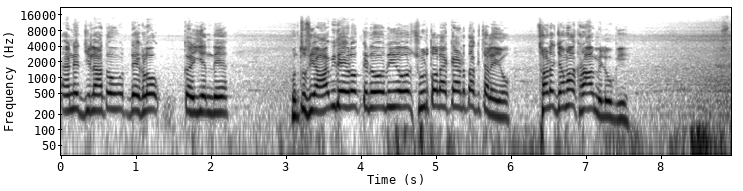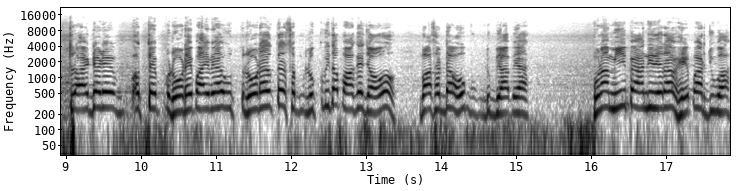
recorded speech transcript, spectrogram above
ਐਨੇ ਜ਼ਿਲ੍ਹਾ ਤੋਂ ਦੇਖ ਲਓ ਕਰੀ ਜਾਂਦੇ ਆ। ਹੁਣ ਤੁਸੀਂ ਆਪ ਹੀ ਦੇਖ ਲਓ ਕਿਦੋਂ ਦੀ ਉਹ ਸ਼ੁਰੂ ਤੋਂ ਲੈ ਕੇ ਐਂਡ ਤੱਕ ਚਲੇ ਜਾਓ। ਸੜਕ ਜਮਾ ਖਰਾਬ ਮਿਲੂਗੀ। ਐਡੇ ਐਡੇ ਉੱਤੇ ਰੋੜੇ ਪਾਏ ਹੋਏ ਆ ਉਤ- ਰੋੜਾਂ ਉੱਤੇ ਸਭ ਲੁੱਕ ਵੀ ਤਾਂ ਪਾ ਕੇ ਜਾਓ। ਬਸ ਅੱਡਾ ਉਹ ਡੁੱਬਿਆ ਪਿਆ। ਹੁਣ ਆ ਮੀਂਹ ਪੈਣ ਦੀ ਦੇਰ ਆ ਫੇਰ ਭਰ ਜੂਗਾ।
